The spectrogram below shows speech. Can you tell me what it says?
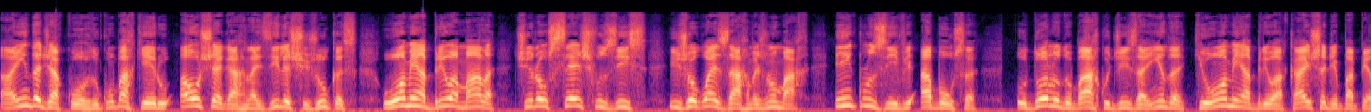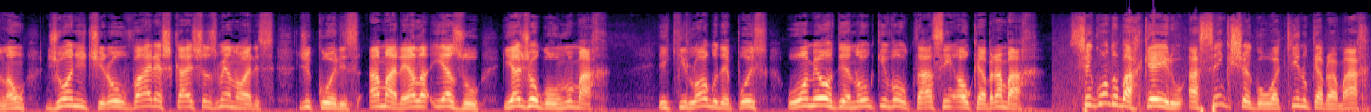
Ainda de acordo com o barqueiro, ao chegar nas Ilhas Tijucas, o homem abriu a mala, tirou seis fuzis e jogou as armas no mar, inclusive a bolsa. O dono do barco diz ainda que o homem abriu a caixa de papelão de onde tirou várias caixas menores, de cores amarela e azul, e a jogou no mar. E que logo depois o homem ordenou que voltassem ao quebra-mar. Segundo o barqueiro, assim que chegou aqui no quebra-mar,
